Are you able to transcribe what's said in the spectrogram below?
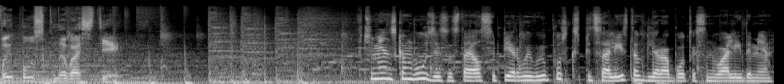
Выпуск новостей. В Тюменском вузе состоялся первый выпуск специалистов для работы с инвалидами.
